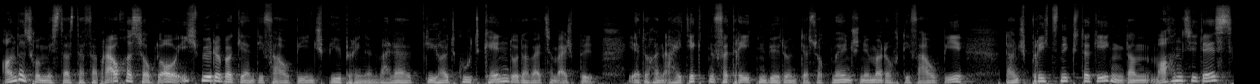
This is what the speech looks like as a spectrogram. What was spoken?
andersrum ist, dass der Verbraucher sagt, oh, ich würde aber gern die VB ins Spiel bringen, weil er die halt gut kennt oder weil zum Beispiel er durch einen Architekten vertreten wird und der sagt, Mensch, nehmen wir doch die VB, dann spricht es nichts dagegen. Dann machen Sie das,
